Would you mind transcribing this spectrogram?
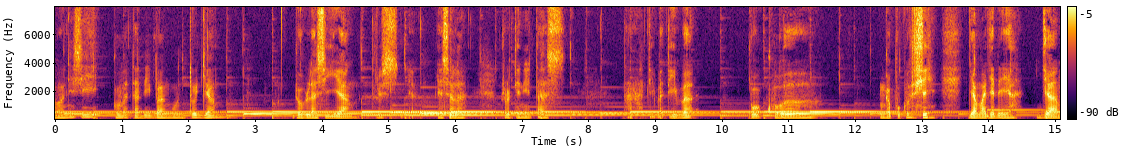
awalnya sih gue tadi bangun tuh jam 12 siang, terus ya biasalah rutinitas. Nah tiba-tiba pukul nggak pukul sih jam aja deh ya. Jam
